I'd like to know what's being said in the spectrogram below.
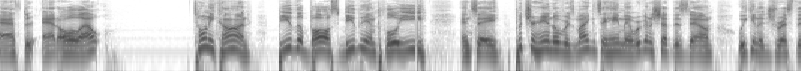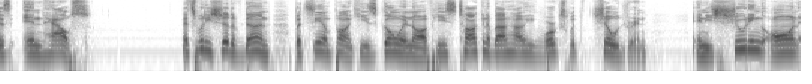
after at all out, Tony Khan, be the boss, be the employee, and say, put your hand over his mic and say, hey man, we're gonna shut this down. We can address this in house. That's what he should have done. But CM Punk, he's going off. He's talking about how he works with children and he's shooting on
